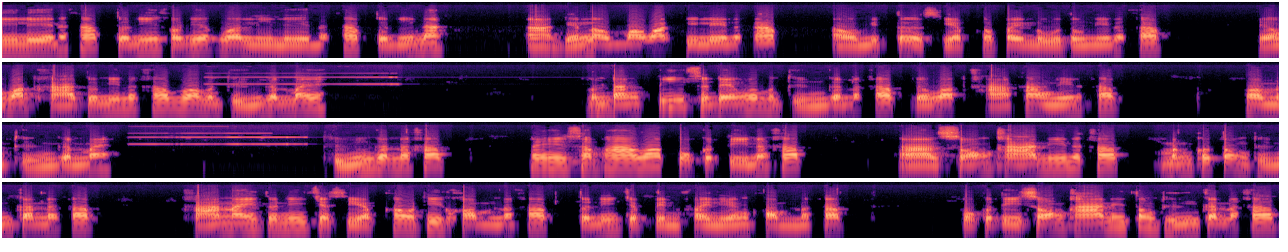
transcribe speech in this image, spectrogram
รีเลย์นะครับ ตัวนี้เขาเรียกว่ารีเลย์นะครับ ตัวนี้นะอ่าเดี๋ยวเรามาวัดรีเลย์นะครับ เอามิเตอร์เสียบเข้าไปรูตรงนี้นะครับ เดี๋ยววัดขาตัวนี้นะครับ ว่ามันถึงกันไหมมันดังปี๊ดแสดงว่ามันถึงกันนะครับเดี๋ยววัดขาข้างนี้นะครับ ว่ามันถึงกันไหมถึงกันนะครับ ในสภาวะปกตินะครับอ่าสองขานี้นะครับ มันก็ต้องถึงกันนะครับ ขาในตัวนี้จะเสียบเข้าที่คอมนะครับ ตัวนี้จะเป็นไฟเลี้ยงคอมนะครับ ปกติสองขานี้ต้องถึงกันนะครับ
